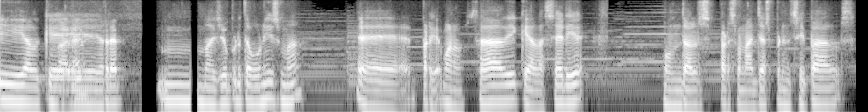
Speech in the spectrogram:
I el que Vale. rep major protagonisme, eh, perquè, bueno, s'ha de dir que a la sèrie un dels personatges principals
